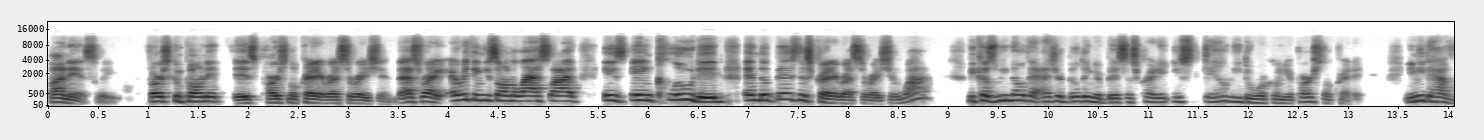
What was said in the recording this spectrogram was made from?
finance suite. First component is personal credit restoration. That's right. Everything you saw on the last slide is included in the business credit restoration. Why? Because we know that as you're building your business credit, you still need to work on your personal credit. You need to have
